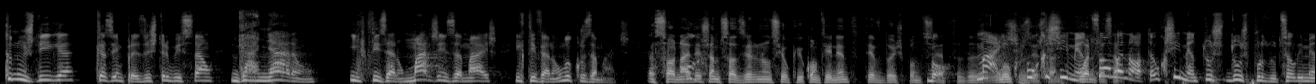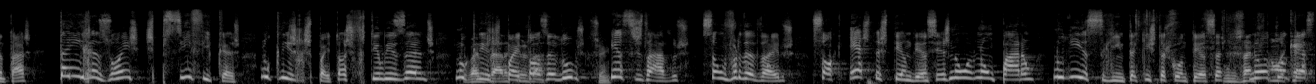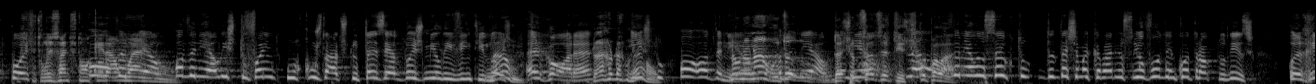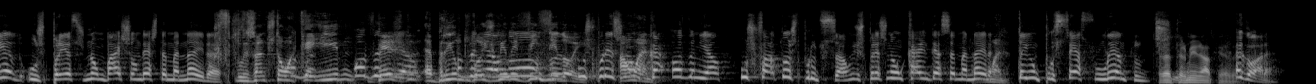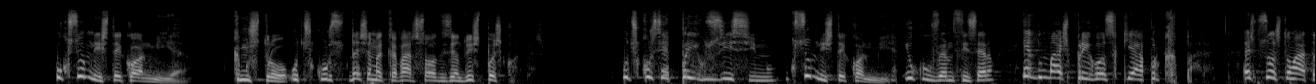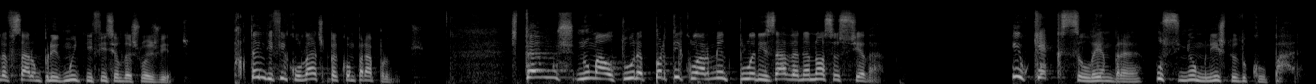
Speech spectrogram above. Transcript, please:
que nos diga que as empresas de distribuição ganharam e que fizeram margens a mais e que tiveram lucros a mais. A Sonai, deixa-me só dizer, anunciou que o continente teve 2,7 de Mas lucros o este ano. crescimento, ano só uma nota, o crescimento dos, dos produtos alimentares tem razões específicas no que diz respeito aos fertilizantes, no que diz respeito os aos adubos. Sim. Esses dados são verdadeiros, só que estas tendências não, não param no dia seguinte a que isto aconteça. Não acontece cair- depois. os fertilizantes estão a cair Oh, há um Daniel, ano. Oh, Daniel, isto vem. o- Os dados que tu tens é de 2022. Não. Agora, Não, não, não. isto. Oh, oh, Daniel. Não, não, não, oh, deixa-me só dizer-te isto, desculpa lá. Daniel, eu sei o que tu. de- Deixa-me acabar, eu, eu vou de encontro ao que tu dizes. A rede, os preços não baixam desta maneira. Os fertilizantes estão a Oh, Dan- cair oh, Daniel, desde abril oh, de Daniel, 2022. Os preços Há um não ano. caem. Oh, Daniel, os fatores de produção e os preços não caem dessa maneira. Um. Tem um processo lento de descida. terminar, Pedro. Agora, o que o Sr. Ministro da Economia, que mostrou o discurso, deixa-me acabar só dizendo isto, depois cortas. O discurso é perigosíssimo. O que o Sr. Ministro da Economia e o que o Governo fizeram é do mais perigoso que há, porque repara, as pessoas estão a atravessar um período muito difícil das suas vidas, porque têm dificuldades para comprar produtos. Estamos numa altura particularmente polarizada na nossa sociedade. E o que é que se lembra o Sr. Ministro de culpar?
